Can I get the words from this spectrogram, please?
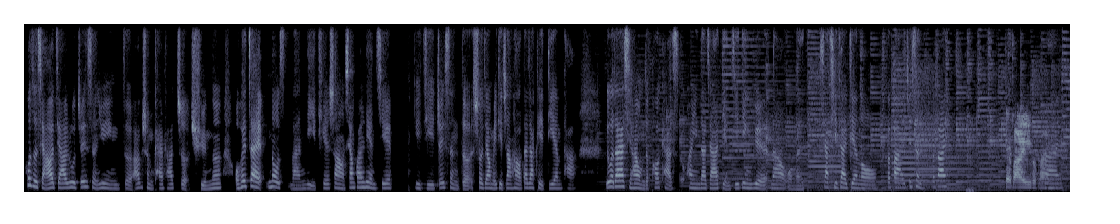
或者想要加入 Jason 运营的 Option 开发者群呢，我会在 Notes 栏里贴上相关链接以及 Jason 的社交媒体账号，大家可以 DM 他。如果大家喜欢我们的 Podcast，欢迎大家点击订阅。那我们下期再见喽，拜拜，Jason，拜拜，拜拜，拜拜。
